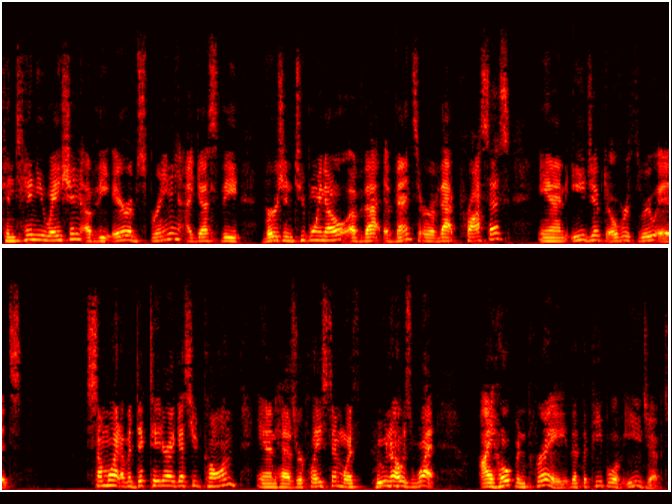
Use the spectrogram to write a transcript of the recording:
continuation of the Arab Spring, I guess the version 2.0 of that event or of that process, and Egypt overthrew its somewhat of a dictator, I guess you'd call him, and has replaced him with who knows what. I hope and pray that the people of Egypt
